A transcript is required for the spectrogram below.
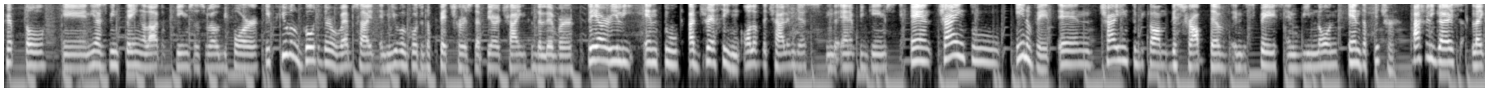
crypto and he has been playing a lot of games as well before if you will go to their website and you will go to the features that they are trying to deliver they are really into addressing all of the challenges in the nft games and trying to innovate and trying to become disruptive in the space and be known in the future actually guys like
